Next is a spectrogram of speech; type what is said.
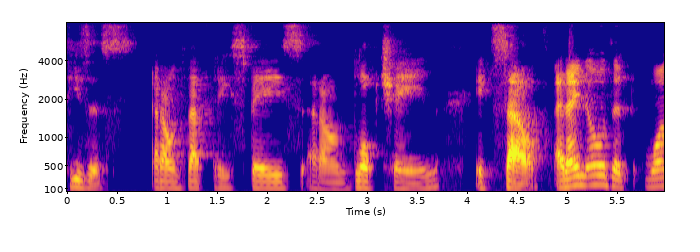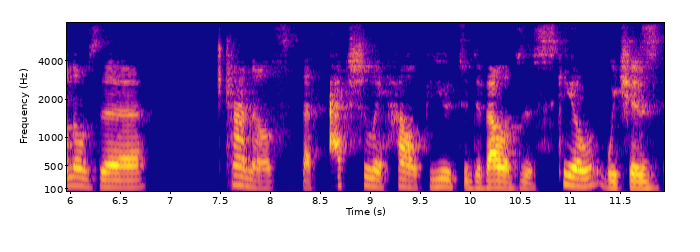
thesis around Web3 space, around blockchain itself. And I know that one of the channels that actually help you to develop the skill, which is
